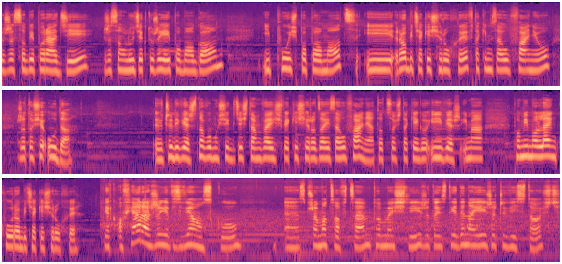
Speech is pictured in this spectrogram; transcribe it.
że sobie poradzi, że są ludzie, którzy jej pomogą i pójść po pomoc i robić jakieś ruchy w takim zaufaniu, że to się uda. Y, Czyli wiesz, znowu musi gdzieś tam wejść w jakiś rodzaj zaufania, to coś takiego i wiesz, i ma pomimo lęku robić jakieś ruchy. Jak ofiara żyje w związku e, z przemocowcem, to myśli, że to jest jedyna jej rzeczywistość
